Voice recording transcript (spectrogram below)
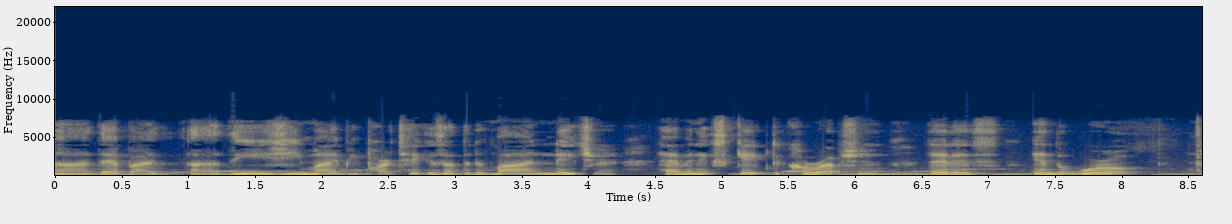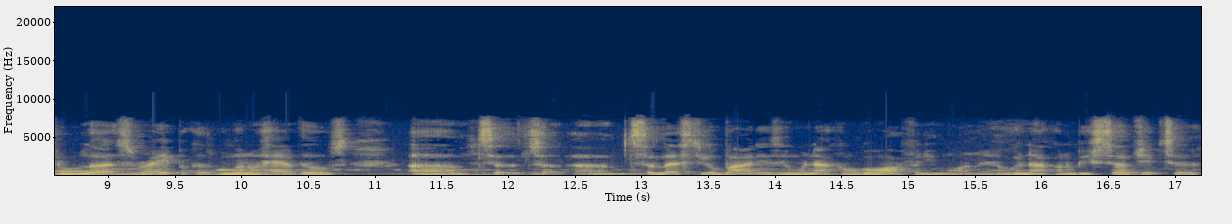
Uh, that by uh, these ye might be partakers of the divine nature, having escaped the corruption that is in the world through lust, right? Because we're going to have those um, uh, celestial bodies, and we're not going to go off anymore, man. We're not going to be subject to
